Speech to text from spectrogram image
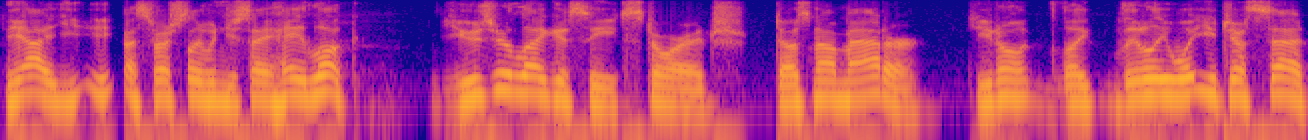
yeah. Especially when you say, "Hey, look, use your legacy storage. Does not matter. You don't like literally what you just said.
